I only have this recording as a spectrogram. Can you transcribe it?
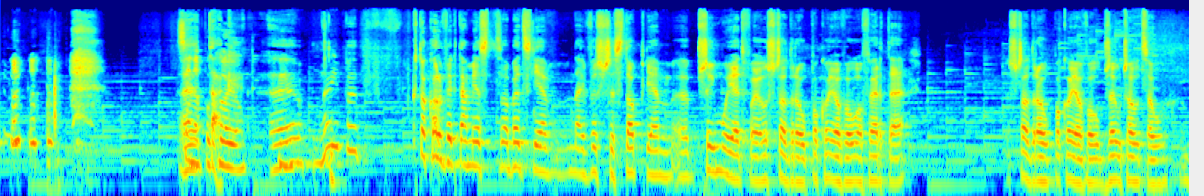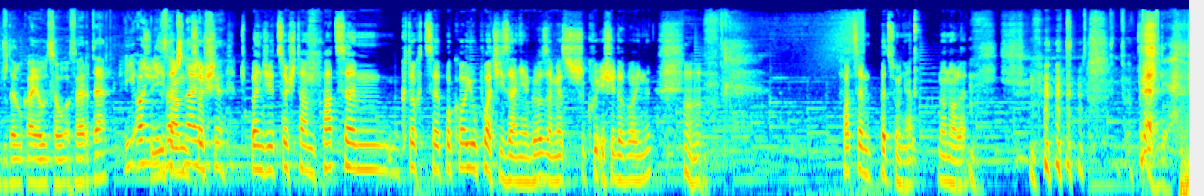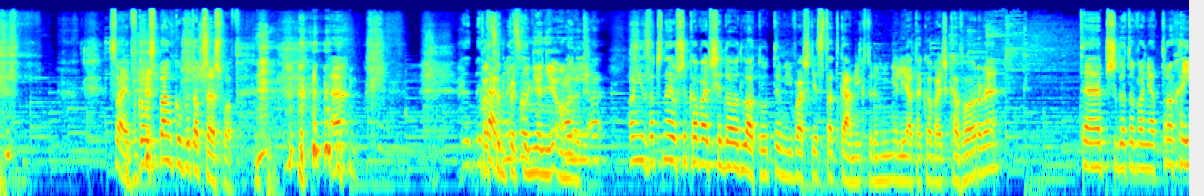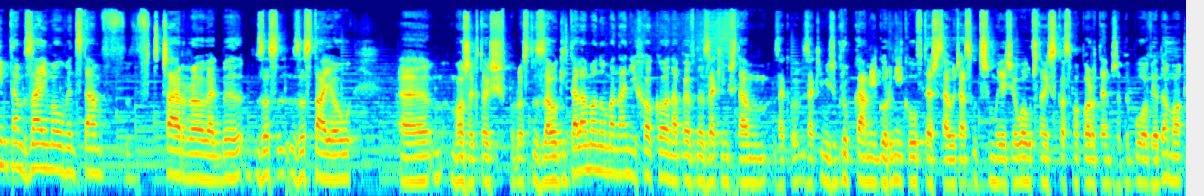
Cena e, pokoju. Tak. E, no i ktokolwiek tam jest obecnie najwyższy stopniem, e, przyjmuje twoją szczodrą, pokojową ofertę. Szczodrą, pokojową, brzęczącą, brzdełkającą ofertę. I oni Czyli zaczynają coś, się... Będzie coś tam pacem, kto chce pokoju, płaci za niego, zamiast szykuje się do wojny. Hmm. Pacem pecunia, no nole. Pewnie. Słuchaj, w Ghostpunku by to przeszło. E, tak, pekunianie omlet. Oni, oni zaczynają szykować się do odlotu tymi właśnie statkami, którymi mieli atakować Kaworę. Te przygotowania trochę im tam zajmą, więc tam w, w Czarro jakby zostają e, może ktoś po prostu z załogi Talamonu ma na nich oko, na pewno z jakimś tam, z, jakimiś grupkami górników też cały czas utrzymuje się łączność z kosmoportem, żeby było wiadomo,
